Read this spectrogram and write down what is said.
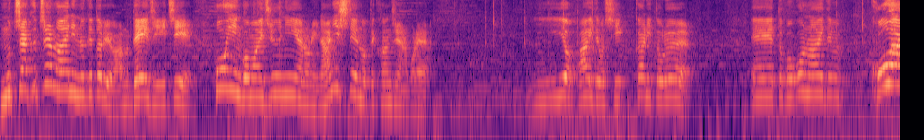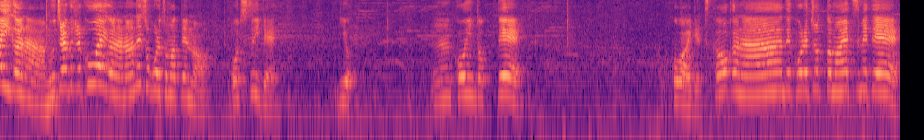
むちゃくちゃ前に抜けとるよ。あのデイジー1位。コイン5枚12やのに何してんのって感じやな、これ。いいよ、アイテムしっかり取る。えーっと、ここのアイテム、怖いがなむちゃくちゃ怖いがななんでそこで止まってんの？落ち着いて。いいよ。うん、コイン取って、怖いで使おうかなで、これちょっと前詰めて、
